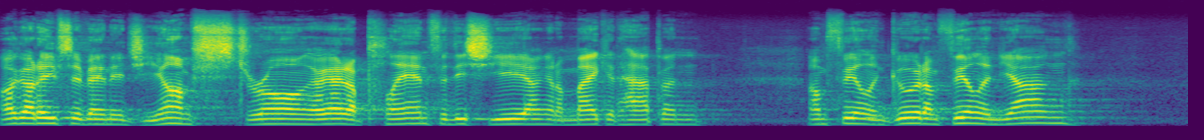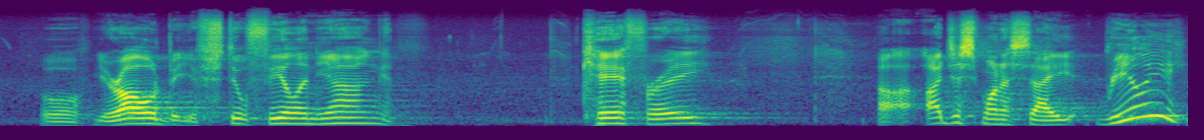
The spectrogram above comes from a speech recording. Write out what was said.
I got heaps of energy. I'm strong. I got a plan for this year. I'm going to make it happen. I'm feeling good. I'm feeling young. Or you're old, but you're still feeling young and carefree. I just want to say, really?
